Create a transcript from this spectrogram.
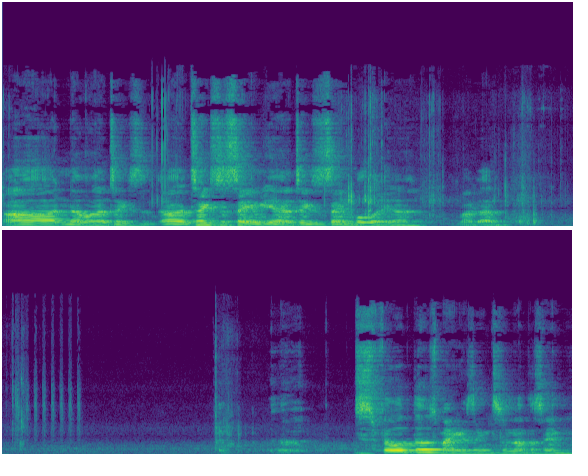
Uh, no, that takes, uh, it takes the same, yeah, it takes the same bullet, yeah. My bad. Just fill up those magazines, they're not the same.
